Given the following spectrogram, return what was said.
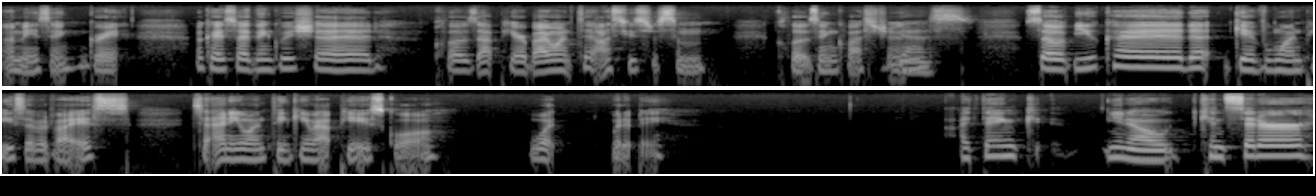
amazing great okay so i think we should close up here but i want to ask you just some closing questions so if you could give one piece of advice to anyone thinking about pa school what would it be I think, you know, consider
